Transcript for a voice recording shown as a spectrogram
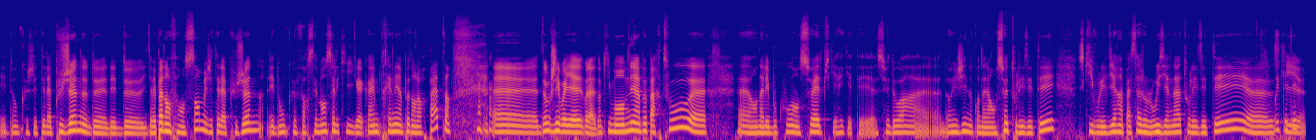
et, donc j'étais la plus jeune des deux. Ils n'avaient pas d'enfants ensemble, mais j'étais la plus jeune. Et donc forcément celle qui a quand même traîné un peu dans leurs pattes. donc j'ai voilà, donc ils m'ont emmené un peu partout. Euh, on allait beaucoup en Suède, puisqu'Eric était suédois euh, d'origine, donc on allait en Suède tous les étés, ce qui voulait dire un passage au Louisiana tous les étés. Euh, oui, peut-être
